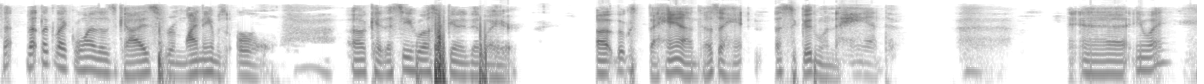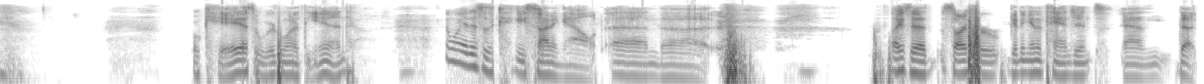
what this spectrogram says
That that looked like one of those guys from My Name Is Earl. Okay, let's see who else we can identify here. Uh, look, the hand. That's a hand. That's a good one. The hand. Uh, anyway. Okay, that's a weird one at the end. Anyway, this is Kiki signing out, and uh, like I said, sorry for getting in a tangent, and that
